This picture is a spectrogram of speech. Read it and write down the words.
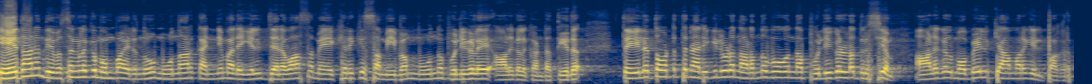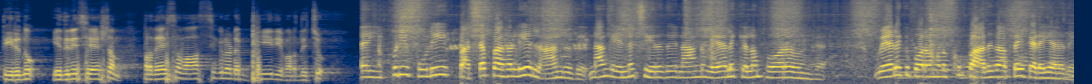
ഏതാനും ദിവസങ്ങൾക്ക് മുമ്പായിരുന്നു മൂന്നാർ കന്യമലയിൽ ജനവാസ മേഖലയ്ക്ക് സമീപം മൂന്ന് പുലികളെ ആളുകൾ കണ്ടെത്തിയത് തേയിലത്തോട്ടത്തിനരികിലൂടെ നടന്നു പോകുന്ന പുലികളുടെ ദൃശ്യം ആളുകൾ മൊബൈൽ ക്യാമറയിൽ പകർത്തിയിരുന്നു ഇതിനുശേഷം പ്രദേശവാസികളുടെ ഭീതി വർദ്ധിച്ചു இப்படி புலி பட்டப்பகல்லையே லாந்துது நாங்கள் என்ன செய்யறது நாங்கள் வேலைக்கெல்லாம் போகிறவங்க வேலைக்கு போகிறவங்களுக்கும் பாதுகாப்பே கிடையாது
